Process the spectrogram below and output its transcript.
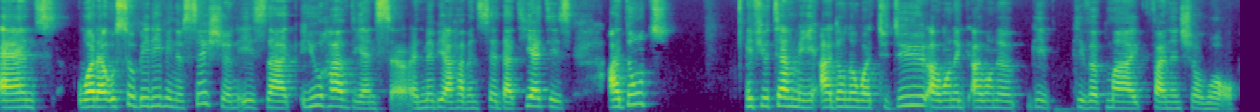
And what i also believe in a session is that you have the answer and maybe i haven't said that yet is I don't. If you tell me I don't know what to do, I want to I want to give give up my financial role.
